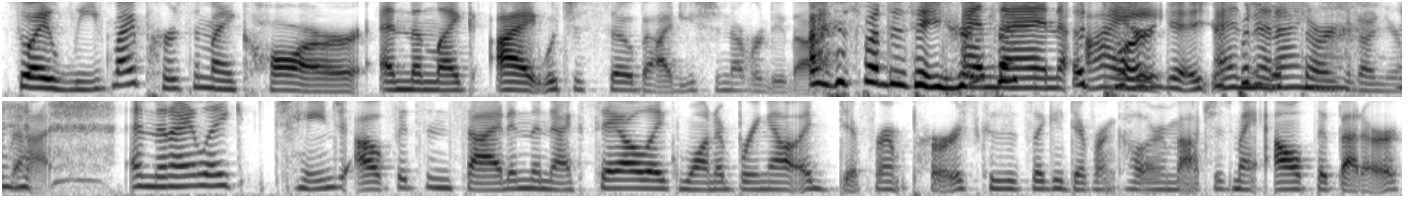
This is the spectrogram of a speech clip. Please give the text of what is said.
So I leave my purse in my car and then like I which is so bad. You should never do that. I was about to say you're And like then a I- target. You're and putting then a I- target on your back. and then I like change outfits inside and the next day I'll like want to bring out a different purse cuz it's like a different color and matches my outfit better.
